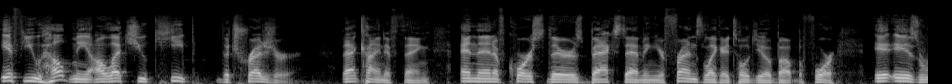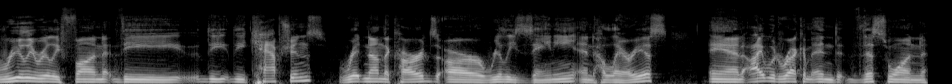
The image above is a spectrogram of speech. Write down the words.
If you help me, I'll let you keep the treasure. That kind of thing. And then, of course, there's backstabbing your friends, like I told you about before. It is really, really fun. The the the captions written on the cards are really zany and hilarious and I would recommend this one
